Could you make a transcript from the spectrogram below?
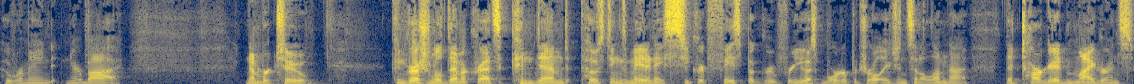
who remained nearby. Number two, congressional Democrats condemned postings made in a secret Facebook group for U.S. Border Patrol agents and alumni that targeted migrants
